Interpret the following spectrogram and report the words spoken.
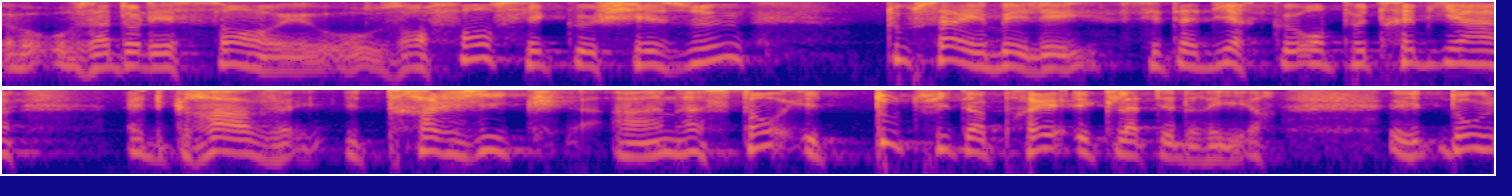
euh, aux adolescents et aux enfants, c'est que chez eux, tout ça est mêlé. C'est-à-dire qu'on peut très bien être grave et tragique à un instant et tout de suite après éclater de rire. Et donc,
